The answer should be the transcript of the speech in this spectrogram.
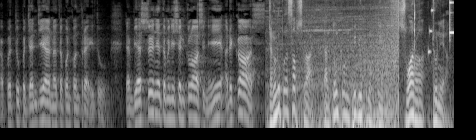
apa tu perjanjian ataupun kontrak itu. Dan biasanya termination clause ini ada cost. Jangan lupa subscribe dan tonton video penuh di Suara Dunia.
